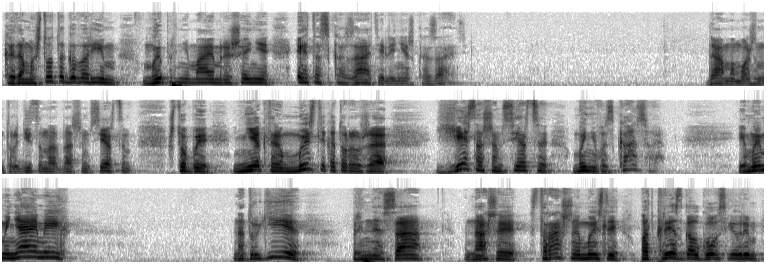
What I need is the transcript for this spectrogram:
когда мы что-то говорим, мы принимаем решение это сказать или не сказать. Да, мы можем трудиться над нашим сердцем, чтобы некоторые мысли, которые уже есть в нашем сердце, мы не высказываем. И мы меняем их на другие, принеся наши страшные мысли под крест Голговский, говорим,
